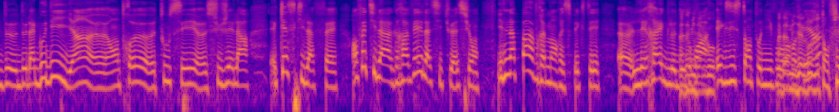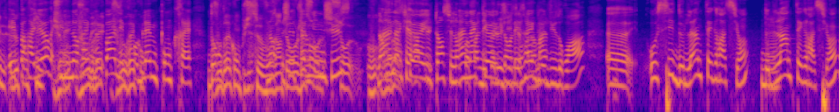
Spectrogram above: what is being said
de, la godille hein, entre tous ces sujets-là, qu'est-ce qu'il a fait? En fait, il a aggravé la situation. Il n'a pas vraiment respecté les règles de droit existantes au niveau européen. et par ailleurs, il ne règle pas les problèmes concrets. Donc, qu'on puisse vous interroger sur, sur, un accueil, le temps, sinon un accueil dans les règles du droit. Euh, aussi de l'intégration, de mmh. l'intégration.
